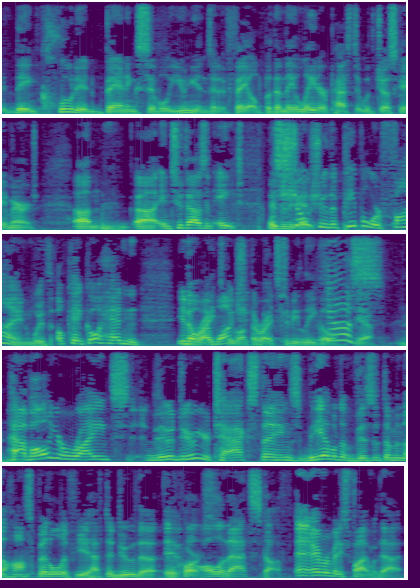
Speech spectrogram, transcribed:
they included banning civil unions, and it failed. But then they later passed it with just gay marriage. Um, uh, in 2008, this shows again, you that people were fine with, okay, go ahead and, you know, rights- I want we want you- the rights to be legal. Yes. Yeah. Mm-hmm. Have all your rights, do, do your tax things, be able to visit them in the hospital if you have to do the, if, all of that stuff. And everybody's fine with that.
